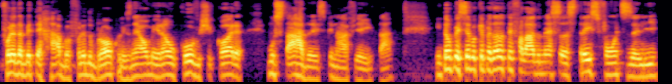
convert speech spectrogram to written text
folha da beterraba, folha do brócolis, né? Almeirão, couve, chicória, mostarda, espinafre aí, tá? Então perceba que apesar de eu ter falado nessas três fontes ali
